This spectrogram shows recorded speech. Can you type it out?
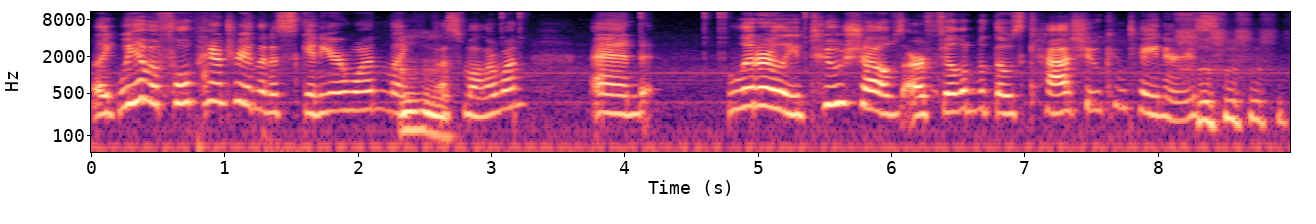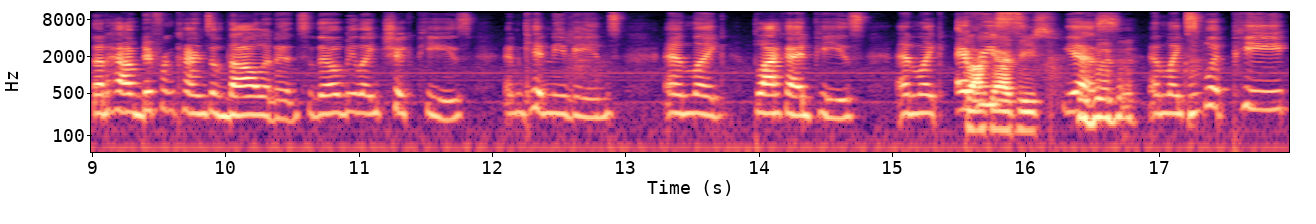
like we have a full pantry and then a skinnier one like Mhm. a smaller one and literally two shelves are filled with those cashew containers that have different kinds of dal in it so there'll be like chickpeas and kidney beans and like black-eyed peas and like every Black eyed peas. yes and like split pea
